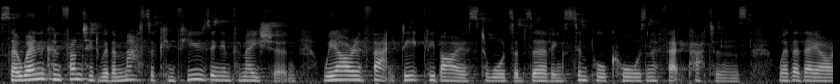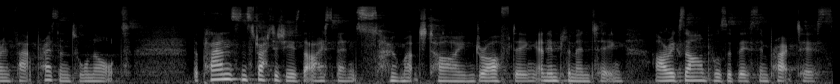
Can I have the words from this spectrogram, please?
So when confronted with a mass of confusing information, we are in fact deeply biased towards observing simple cause and effect patterns, whether they are in fact present or not. The plans and strategies that I spent so much time drafting and implementing are examples of this in practice.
